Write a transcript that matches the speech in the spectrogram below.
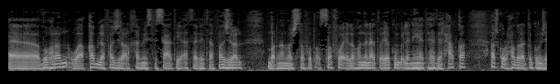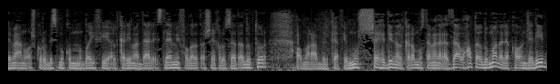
آه، ظهرا وقبل فجر الخميس في الساعة الثالثة فجرا. برنامج صفوه الصفوه إلى هنا نأتي وإياكم إلى نهاية هذه الحلقة. أشكر حضراتكم جميعا وأشكر باسمكم ضيفي الكريم الداعي الإسلامي فضيلة الشيخ الأستاذ الدكتور عمر عبد الكافي. مشاهدينا الكرام مستمعينا الأعزاء وحتى يضمنا لقاء جديد.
